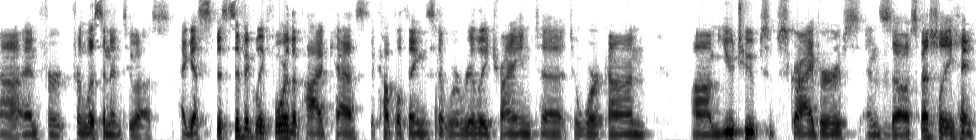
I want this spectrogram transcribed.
uh, and for, for listening to us. I guess specifically for the podcast, a couple things that we're really trying to, to work on um, YouTube subscribers. And mm-hmm. so, especially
